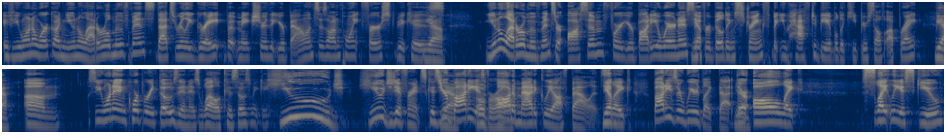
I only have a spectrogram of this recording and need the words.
if you want to work on unilateral movements, that's really great, but make sure that your balance is on point first because Yeah. Unilateral movements are awesome for your body awareness and for building strength, but you have to be able to keep yourself upright. Yeah. Um, So you want to incorporate those in as well because those make a huge, huge difference because your Yeah, body is overall. automatically off balance. Yep. Like bodies are weird like that. They're Yeah. all like slightly askew.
